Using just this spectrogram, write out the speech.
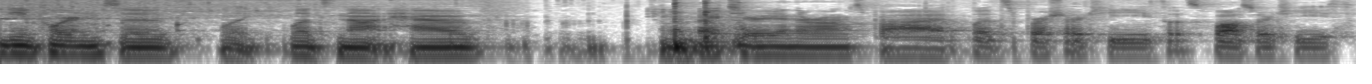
the importance of like let's not have you know bacteria in the wrong spot. Let's brush our teeth. Let's floss our teeth.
